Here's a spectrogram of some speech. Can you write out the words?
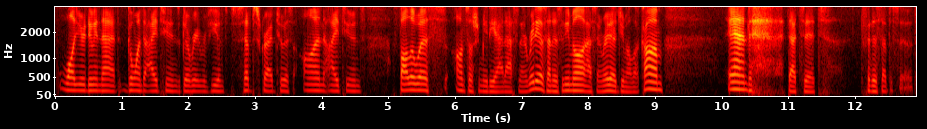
while you're doing that, go on to iTunes, go rate, review, and subscribe to us on iTunes. Follow us on social media at Asinine Radio. Send us an email, asinineradio at gmail.com. And that's it for this episode.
